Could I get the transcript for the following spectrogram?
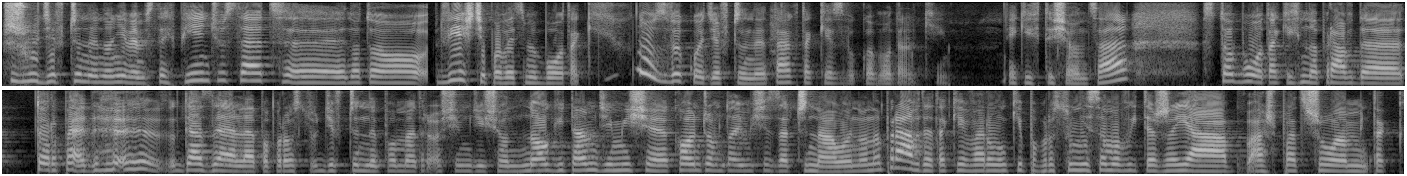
Przyszły dziewczyny, no nie wiem, z tych 500, e, no to 200 powiedzmy było takich, no zwykłe dziewczyny, tak? Takie zwykłe modelki. Jakich tysiące. 100 było takich naprawdę torpedy, gazele, po prostu dziewczyny po 1,80 m, nogi tam, gdzie mi się kończą, to im się zaczynały. No naprawdę takie warunki po prostu niesamowite, że ja aż patrzyłam i tak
